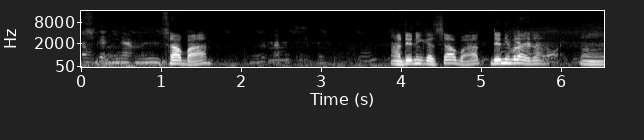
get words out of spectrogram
ต้องเทียนนี้นะเช้าบาทหาไปจีบเลยอ่าเดี๋ยวนี้ก็เช้าบาทเดี๋ยวนี้ไม่ได้แล้วห้าร้อยอ่า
